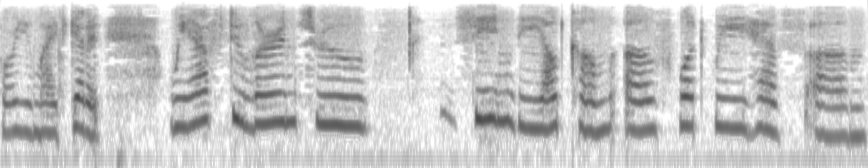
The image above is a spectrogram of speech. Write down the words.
for, you might get it. We have to learn through seeing the outcome of what we have um,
